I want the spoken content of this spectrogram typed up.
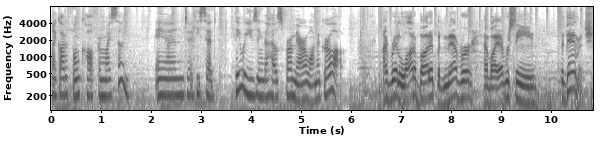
I got a phone call from my son, and uh, he said they were using the house for a marijuana grow op. I've read a lot about it, but never have I ever seen the damage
